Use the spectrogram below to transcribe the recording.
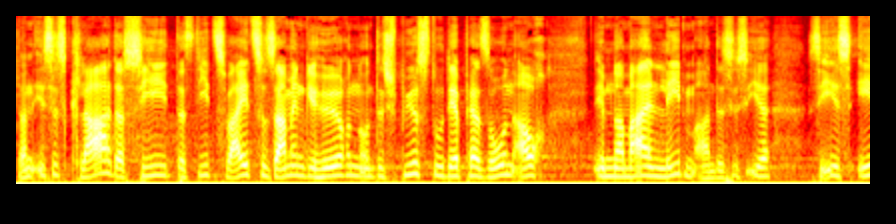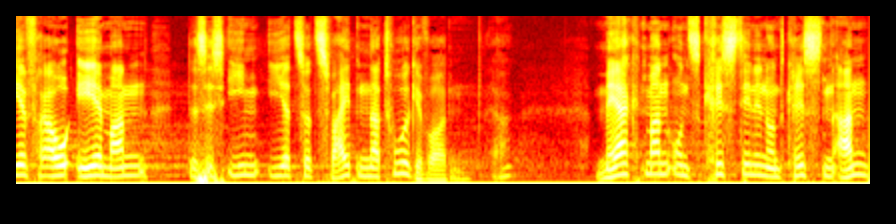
dann ist es klar, dass, sie, dass die zwei zusammengehören und das spürst du der Person auch im normalen Leben an. Das ist ihr, sie ist Ehefrau, Ehemann, das ist ihm ihr zur zweiten Natur geworden. Ja? Merkt man uns Christinnen und Christen an,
